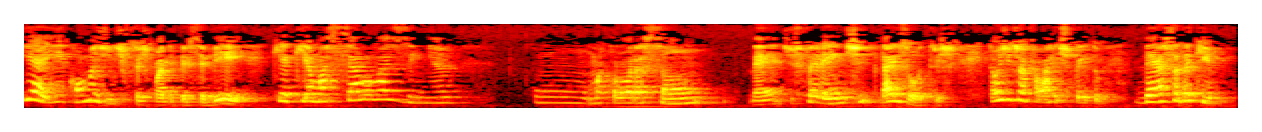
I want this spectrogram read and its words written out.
E aí, como a gente, vocês podem perceber, que aqui é uma célulazinha com uma coloração né, diferente das outras. Então a gente vai falar a respeito dessa daqui,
